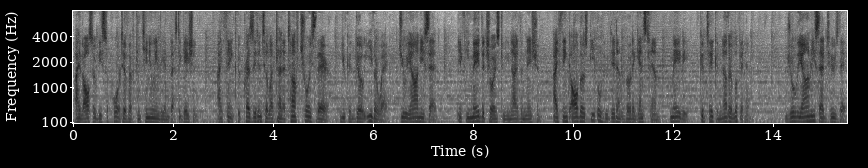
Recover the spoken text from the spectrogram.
I'd also be supportive of continuing the investigation. I think the president-elect had a tough choice there, you could go either way, Giuliani said. If he made the choice to unite the nation, I think all those people who didn't vote against him, maybe, could take another look at him. Giuliani said Tuesday,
